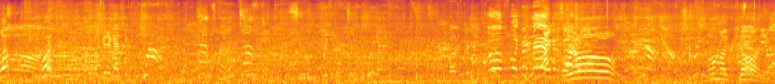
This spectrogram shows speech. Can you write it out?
What? What? Computer got you. Oh, I'm gonna go. Yo! Oh my god.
